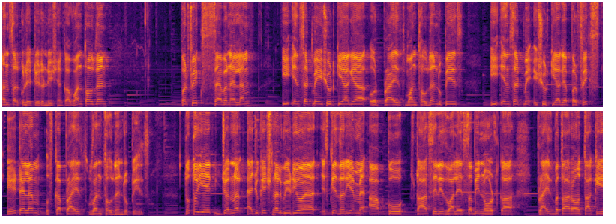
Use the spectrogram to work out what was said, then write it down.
uncirculated condition का one thousand prefix seven L M E insert में इशूड किया गया और price one thousand rupees E insert में इशूड किया गया परफिक्स एट एल एम उसका प्राइस वन थाउज़ेंड रुपीज़ दोस्तों, ये एक जर्नल एजुकेशनल वीडियो है। इसके ज़रिए मैं आपको स्टार सीरीज़ वाले सभी नोट का प्राइस बता रहा हूँ ताकि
